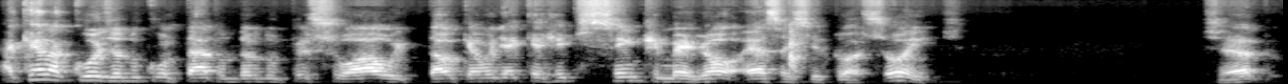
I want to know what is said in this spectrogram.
aquela coisa do contato do, do, pessoal e tal, que é onde é que a gente sente melhor essas situações, certo?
